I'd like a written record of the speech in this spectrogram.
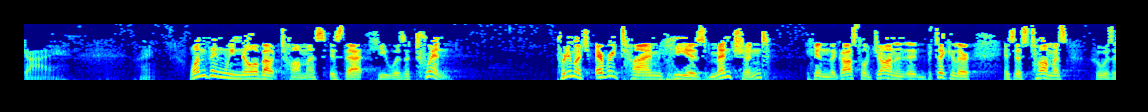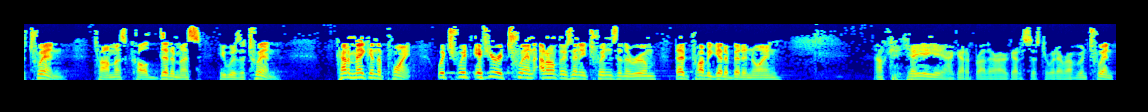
guy? Right. One thing we know about Thomas is that he was a twin. Pretty much every time he is mentioned, in the Gospel of John, in particular, it says Thomas, who was a twin. Thomas called Didymus, he was a twin. Kind of making the point. Which, would, if you're a twin, I don't know if there's any twins in the room, that'd probably get a bit annoying. Okay, yeah, yeah, yeah. I got a brother, I've got a sister, whatever. I've been twin.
